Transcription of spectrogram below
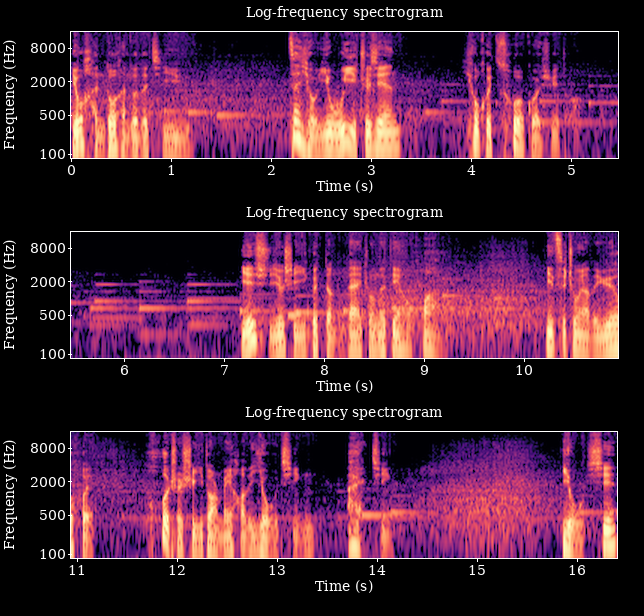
有很多很多的机遇，在有意无意之间，又会错过许多。也许就是一个等待中的电话，一次重要的约会，或者是一段美好的友情、爱情。有些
